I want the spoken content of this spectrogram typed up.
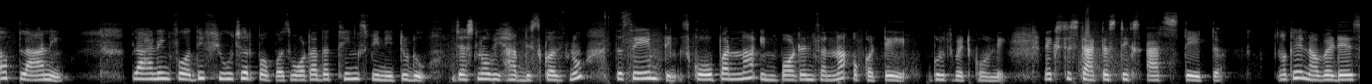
a planning planning for the future purpose what are the things we need to do just now we have discussed no the same thing scope అన్న ఇంపార్టెన్స్ అన్న ఒకటే గుర్తుపెట్టుకోండి next statistics at state okay nowadays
